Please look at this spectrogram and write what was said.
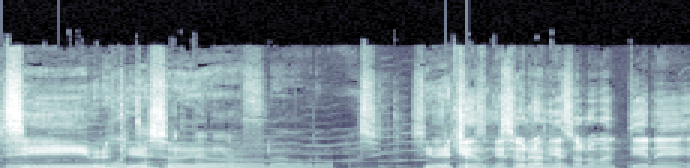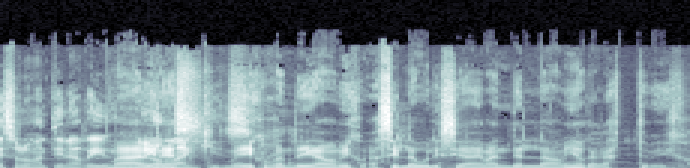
Sí, pero es que eso yo lo hago a propósito. Sí, de Es que hecho, eso, no eso quisiera lo, darme- eso lo mantiene, eso lo mantiene arriba. Más en los rankings. me dijo cuando llegamos, me dijo, así la publicidad de Mandy al lado mío, cagaste, me dijo.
